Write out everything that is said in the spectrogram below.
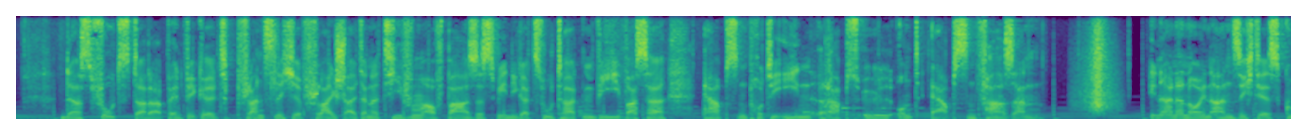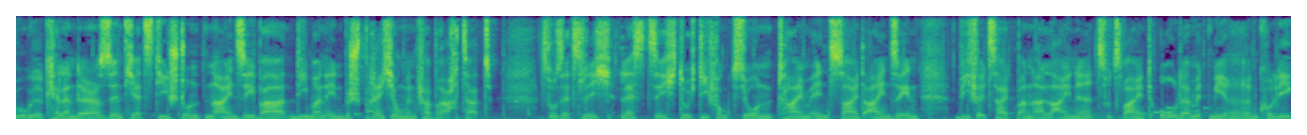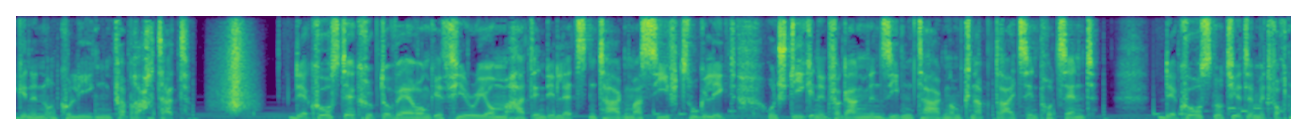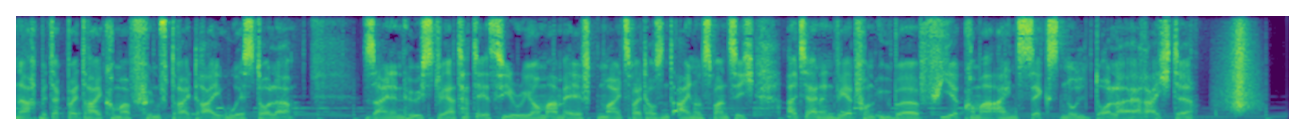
Das Food Startup entwickelt pflanzliche Fleischalternativen auf Basis weniger Zutaten wie Wasser, Erbsenprotein, Rapsöl und Erbsenfasern. In einer neuen Ansicht des Google Calendar sind jetzt die Stunden einsehbar, die man in Besprechungen verbracht hat. Zusätzlich lässt sich durch die Funktion Time Insight einsehen, wie viel Zeit man alleine, zu zweit oder mit mehreren Kolleginnen und Kollegen verbracht hat. Der Kurs der Kryptowährung Ethereum hat in den letzten Tagen massiv zugelegt und stieg in den vergangenen sieben Tagen um knapp 13 Prozent. Der Kurs notierte Mittwochnachmittag bei 3,533 US-Dollar. Seinen Höchstwert hatte Ethereum am 11. Mai 2021, als er einen Wert von über 4,160 Dollar erreichte.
